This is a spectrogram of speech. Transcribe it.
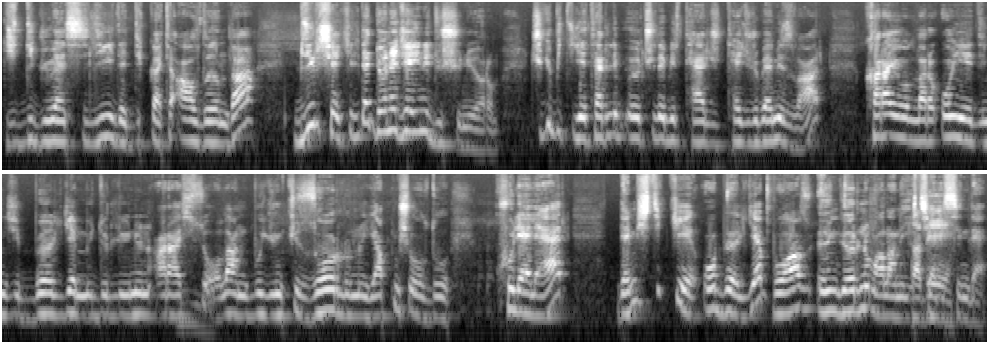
ciddi güvensizliği de dikkate aldığımda bir şekilde döneceğini düşünüyorum. Çünkü bir yeterli ölçüde bir tecrübemiz var. Karayolları 17. Bölge Müdürlüğü'nün arazisi olan bugünkü Zorlu'nun yapmış olduğu kuleler demiştik ki o bölge Boğaz öngörünüm alanı Tabii. içerisinde.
